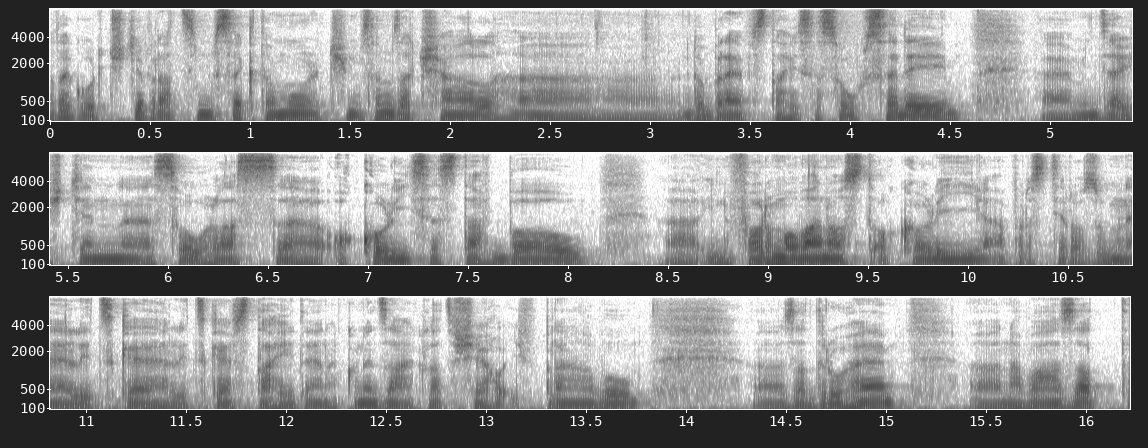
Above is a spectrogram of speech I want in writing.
No tak určitě vracím se k tomu, čím jsem začal. Dobré vztahy se sousedy, mít zajištěn souhlas okolí se stavbou, informovanost okolí a prostě rozumné lidské, lidské vztahy, to je nakonec základ všeho i v právu. Za druhé, navázat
